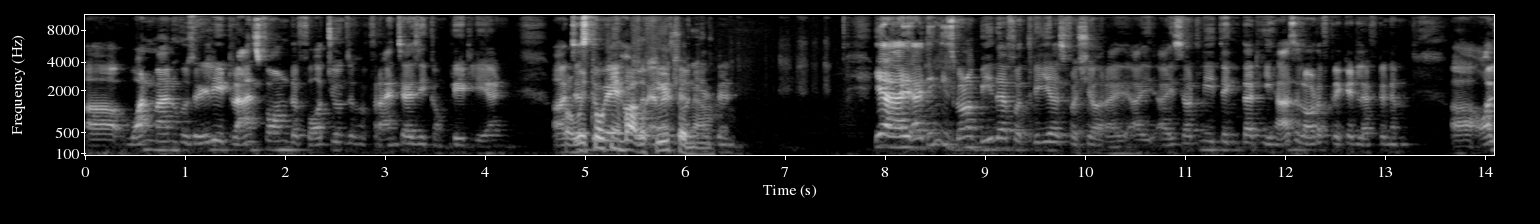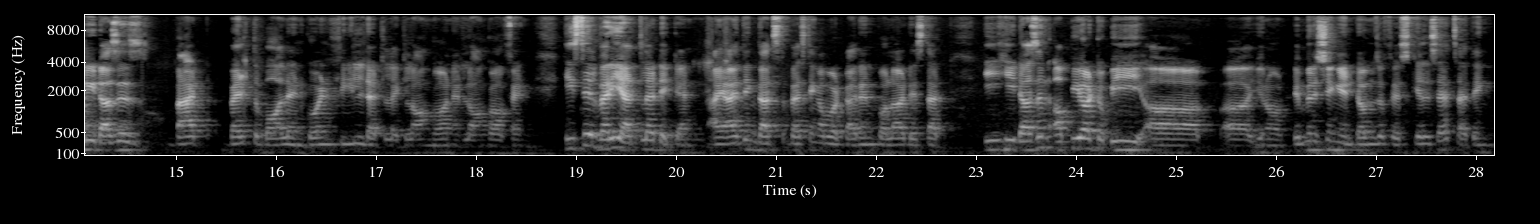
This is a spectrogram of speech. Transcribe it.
uh, one man who's really transformed the fortunes of a franchisee completely. And uh, just we're talking about the future now. Been, yeah, I, I, think he's going to be there for three years for sure. I, I, I, certainly think that he has a lot of cricket left in him. Uh, all he does is bat, belt the ball, and go and field at like long on and long off. And he's still very athletic. And I, I think that's the best thing about Kieron Pollard is that he, he doesn't appear to be, uh, uh, you know, diminishing in terms of his skill sets. I think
